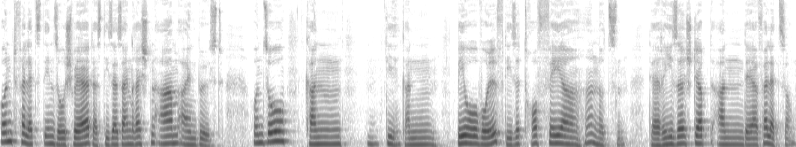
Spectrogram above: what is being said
und verletzt ihn so schwer, dass dieser seinen rechten Arm einbüßt. Und so kann, die, kann Beowulf diese Trophäe nutzen. Der Riese stirbt an der Verletzung.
